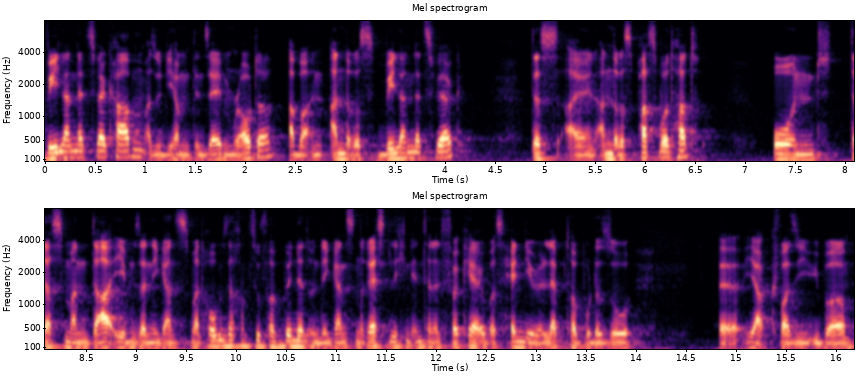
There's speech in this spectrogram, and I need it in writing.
WLAN-Netzwerk haben. Also die haben denselben Router, aber ein anderes WLAN-Netzwerk, das ein anderes Passwort hat. Und dass man da eben seine ganzen Smart Home Sachen zu verbindet und den ganzen restlichen Internetverkehr übers Handy oder Laptop oder so äh, ja quasi über,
